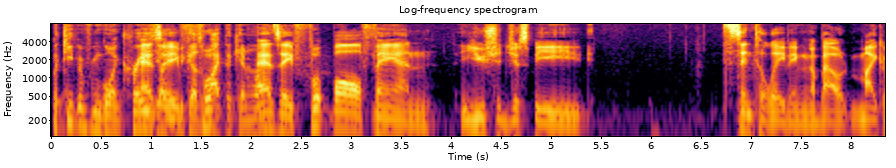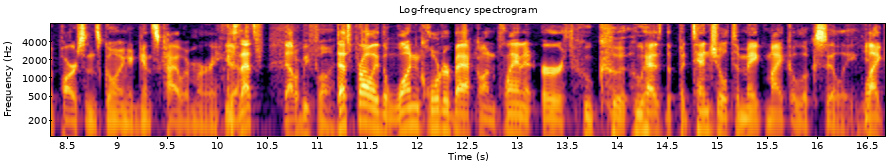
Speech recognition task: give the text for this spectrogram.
but keep him from going crazy on you because foot- Micah can run. As a football fan, you should just be scintillating about Micah Parsons going against Kyler Murray because Yeah. that's that'll be fun. That's probably the one quarterback on planet Earth who could who has the potential to make Micah look silly. Like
